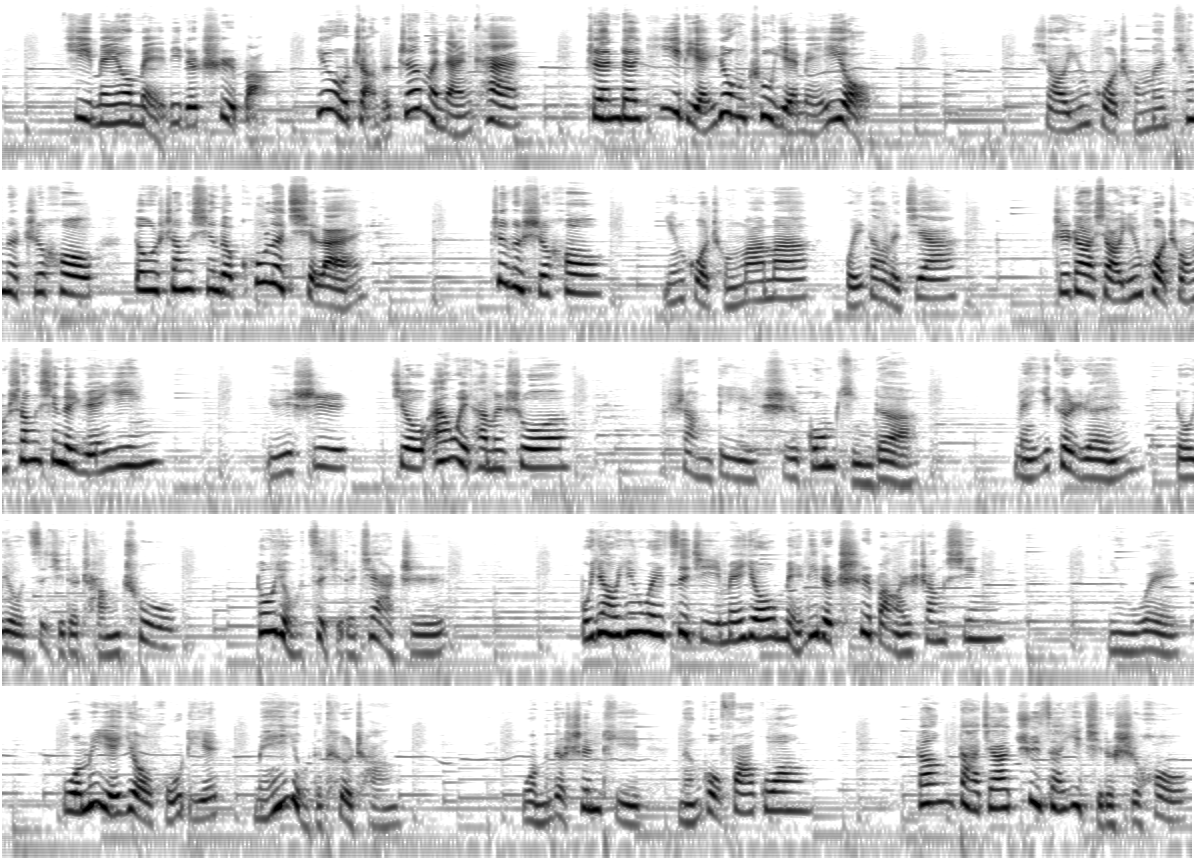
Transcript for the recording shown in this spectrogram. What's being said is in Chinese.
既没有美丽的翅膀，又长得这么难看，真的一点用处也没有。小萤火虫们听了之后，都伤心的哭了起来。这个时候，萤火虫妈妈回到了家，知道小萤火虫伤心的原因，于是就安慰他们说：“上帝是公平的。”每一个人都有自己的长处，都有自己的价值。不要因为自己没有美丽的翅膀而伤心，因为我们也有蝴蝶没有的特长。我们的身体能够发光，当大家聚在一起的时候，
